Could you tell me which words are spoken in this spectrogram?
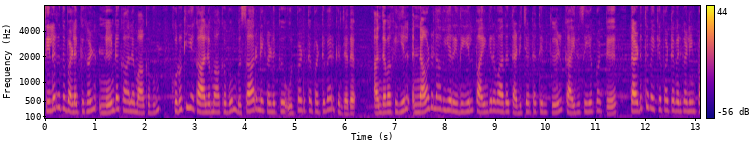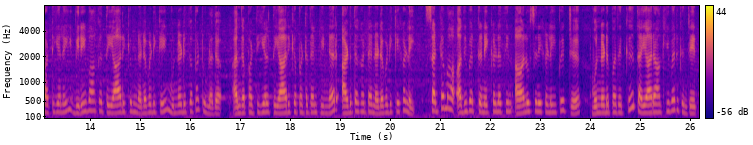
சிலரது வழக்குகள் நீண்ட காலமாகவும் குறுகிய காலமாகவும் விசாரணைகளுக்கு உட்படுத்தப்பட்டு வருகின்றது. அந்த வகையில் நாடளாவிய ரீதியில் பயங்கரவாத தடிச்சட்டத்தின் கீழ் கைது செய்யப்பட்டு தடுத்து வைக்கப்பட்டவர்களின் பட்டியலை விரைவாக தயாரிக்கும் நடவடிக்கை முன்னெடுக்கப்பட்டுள்ளது. அந்த பட்டியல் தயாரிக்கப்பட்டதன் பின்னர் அடுத்த கட்ட நடவடிக்கைகளை சட்டமா அதிபர் திணைக்களத்தின் ஆலோசனைகளை பெற்று முன்னெடுப்பதற்கு தயாராகி வருகின்றேன்.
